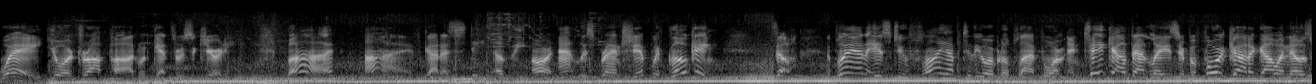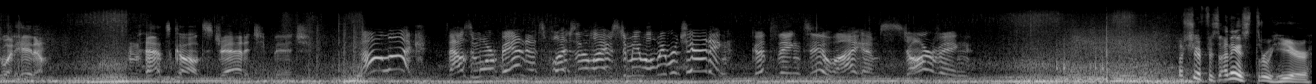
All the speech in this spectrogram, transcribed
way your drop pod would get through security. But I've got a state-of-the-art Atlas brand ship with cloaking. So the plan is to fly up to the orbital platform and take out that laser before Katagawa knows what hit him. That's called strategy, bitch. Oh, look! Thousand more bandits pledged their lives to me while we were chatting. Good thing, too. I am starving. Not sure if it's. I think it's through here.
